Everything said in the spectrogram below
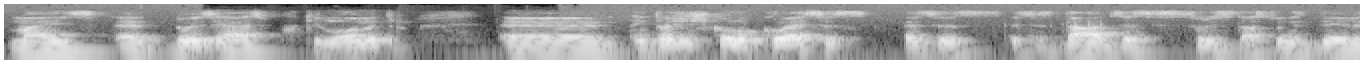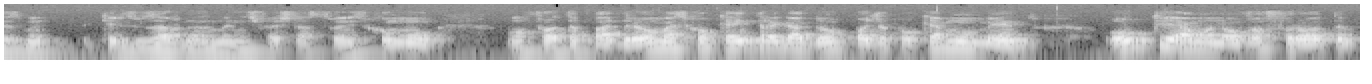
mais é, 2 reais por quilômetro. É, então, a gente colocou esses, esses, esses dados, essas solicitações deles, que eles usaram nas manifestações, como uma frota padrão, mas qualquer entregador pode a qualquer momento ou criar uma nova frota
